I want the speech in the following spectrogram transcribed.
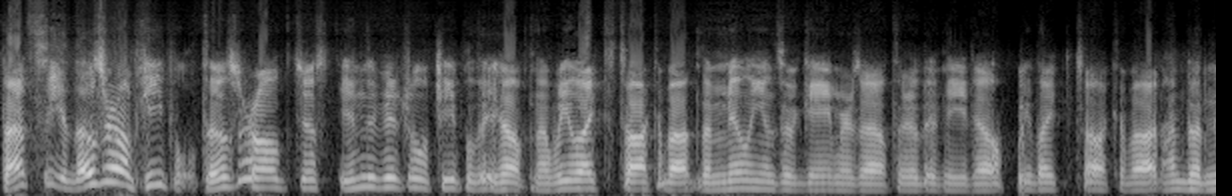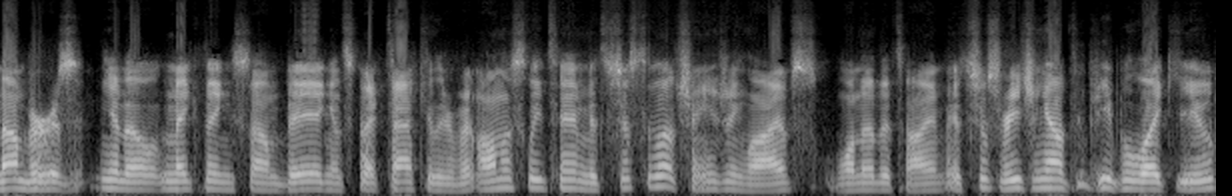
that's the, those are all people. Those are all just individual people that help. Now we like to talk about the millions of gamers out there that need help. We like to talk about the numbers, you know, make things sound big and spectacular. But honestly, Tim, it's just about changing lives one at a time. It's just reaching out to people like you.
